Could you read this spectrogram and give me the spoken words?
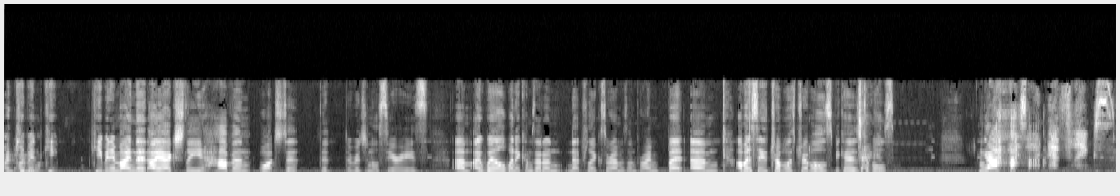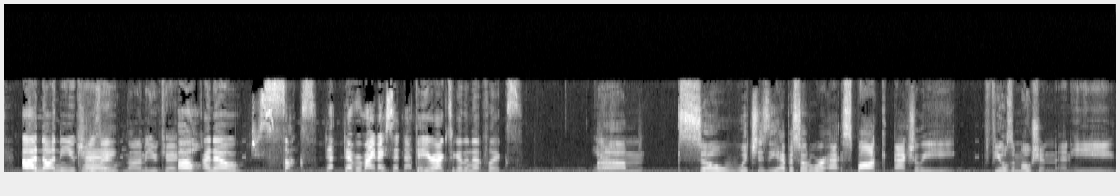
I, I keep know it one. keep keeping in mind that I actually haven't watched it, the original series. Um, I will when it comes out on Netflix or Amazon Prime. But um, I'm gonna say Trouble with Tribbles because Tribbles. Netflix. Uh, not in the UK. She doesn't. Not in the UK. Oh, I know. Just sucks. ne- never mind. I said nothing. Get your act together, Netflix. Yeah. Um, so which is the episode where Spock actually feels emotion and he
